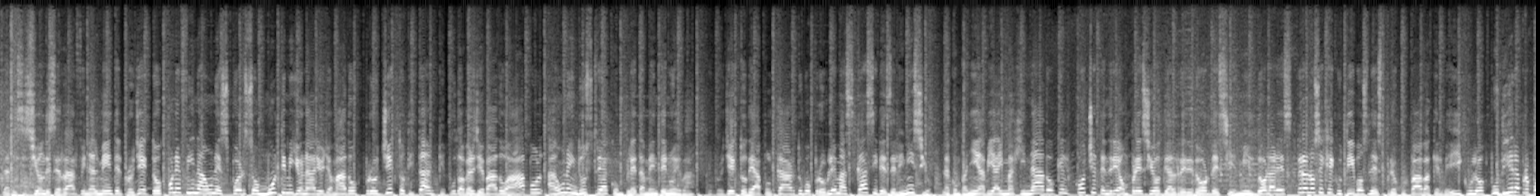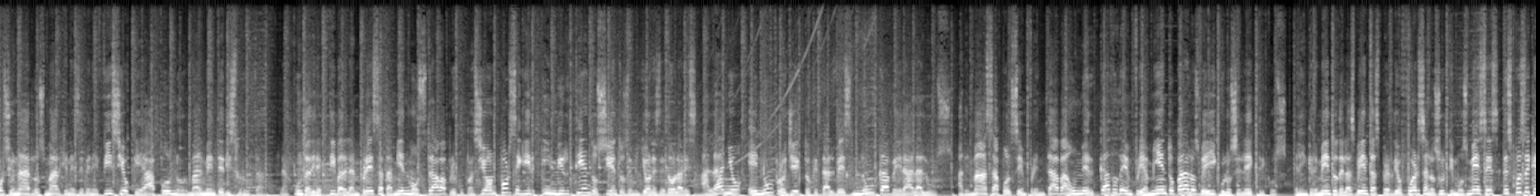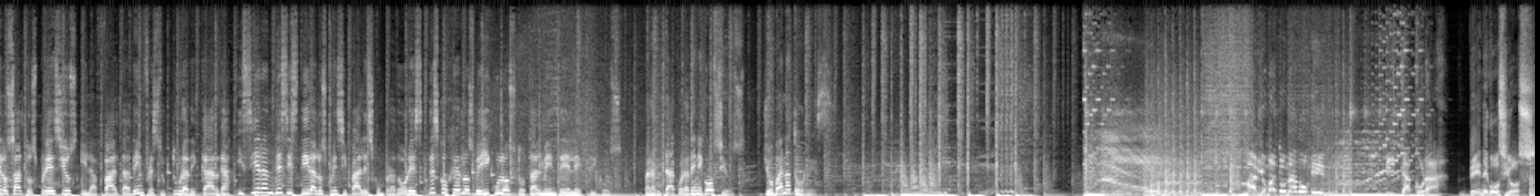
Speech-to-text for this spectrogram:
La decisión de cerrar finalmente el proyecto pone fin a un esfuerzo multimillonario llamado Proyecto Titán que pudo haber llevado a Apple a una industria completamente nueva. El proyecto de Apple Car tuvo problemas casi desde el inicio. La compañía había imaginado que el coche tendría un precio de alrededor de 100 mil dólares, pero a los ejecutivos les preocupaba que el vehículo pudiera proporcionar los márgenes de beneficio que Apple normalmente disfruta. La junta directiva de la empresa también mostraba preocupación por seguir invirtiendo cientos de millones de dólares al año en un proyecto que tal vez nunca verá la luz. Además, Apple se enfrentaba a un mercado de enfriamiento para los vehículos eléctricos. El incremento de las ventas perdió fuerza en los últimos meses después de que los altos precios y la falta de infraestructura de carga hicieran desistir a los principales compradores de escoger los vehículos totalmente eléctricos. Para Bitácora de Negocios, Giovanna Torres. Mario Maldonado en Bitácora de Negocios.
